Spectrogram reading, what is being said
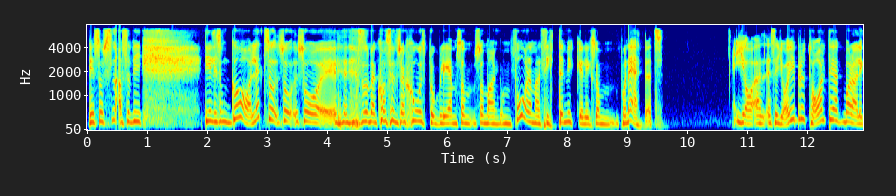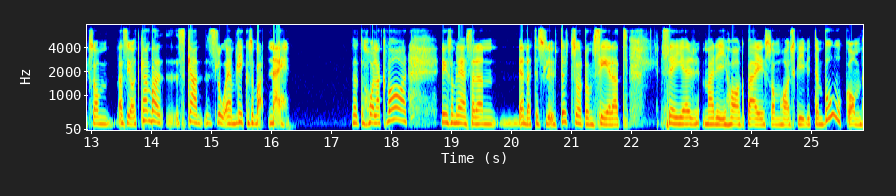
Det är så snabbt. Alltså vi, det är liksom galet så, så, så, sådana koncentrationsproblem som, som man får när man sitter mycket liksom på nätet. Ja, alltså jag är brutalt i att bara liksom, alltså jag kan bara skan, slå en blick och så bara nej. Så att hålla kvar liksom läsaren ända till slutet så att de ser att säger Marie Hagberg som har skrivit en bok om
